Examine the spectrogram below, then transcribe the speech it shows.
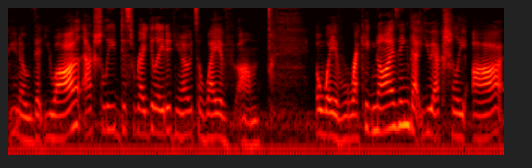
you know that you are actually dysregulated. You know it's a way of um, a way of recognizing that you actually are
